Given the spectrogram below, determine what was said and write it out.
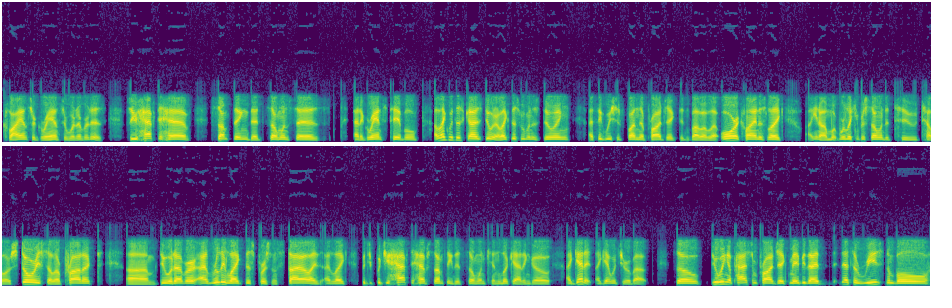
clients or grants or whatever it is. So you have to have something that someone says at a grants table. I like what this guy's doing. I like this woman is doing. I think we should fund the project and blah blah blah. Or a client is like, uh, you know, we're looking for someone to, to tell our story, sell our product, um, do whatever. I really like this person's style. I, I like, but you, but you have to have something that someone can look at and go, I get it. I get what you're about. So doing a passion project, maybe that that's a reasonable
